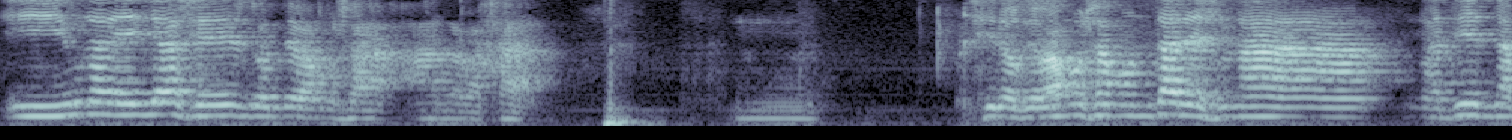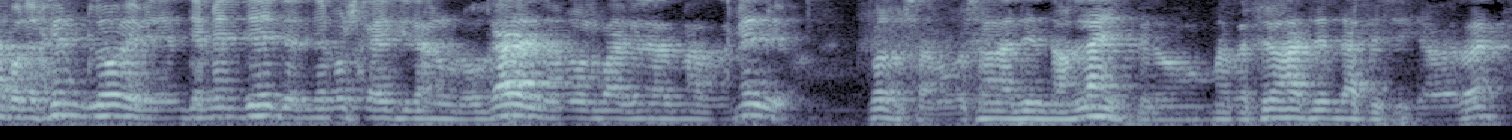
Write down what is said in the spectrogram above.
y una de ellas es dónde vamos a, a trabajar. Mm, si lo que vamos a montar es una, tienda, por ejemplo, evidentemente tendremos que alquilar un local, no nos va a quedar más remedio. Bueno, salvo que sea una tienda online, pero me refiero a una tienda física, ¿verdad?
